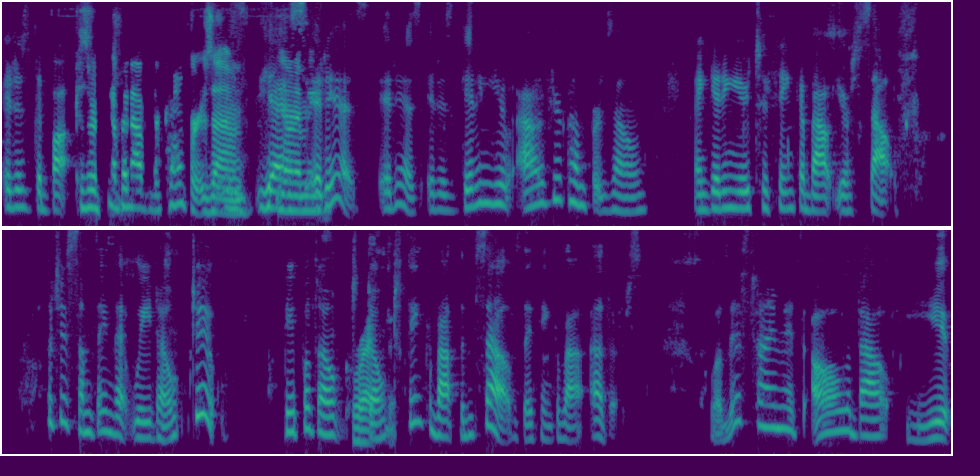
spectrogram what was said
it is the box because we're stepping out of your comfort zone. Yes, you know I mean? it is. It is. It is getting you out of your comfort zone and getting you to think about yourself, which is something that we don't do. People don't Correct. don't think about themselves, they think about others. Well, this time it's all about you.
